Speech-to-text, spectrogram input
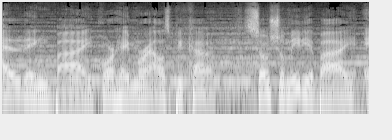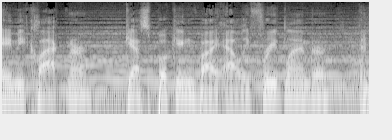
Editing by Jorge Morales Pico. Social media by Amy Clackner. Guest booking by Ali Friedlander. And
